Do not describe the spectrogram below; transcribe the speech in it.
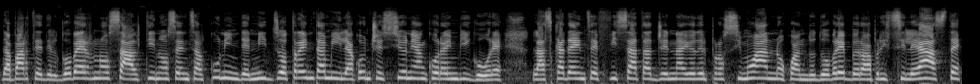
da parte del governo saltino senza alcun indennizzo 30.000 concessioni ancora in vigore. La scadenza è fissata a gennaio del prossimo anno quando dovrebbero aprirsi le aste,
